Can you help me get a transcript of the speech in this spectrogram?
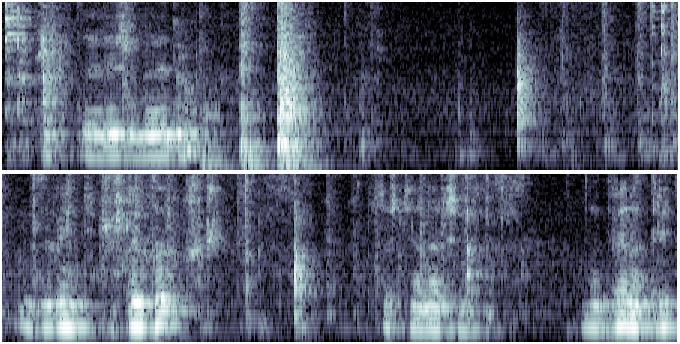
Чушката е реже на едро. Зелените чушлета по същия начин. На 2 на 3.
